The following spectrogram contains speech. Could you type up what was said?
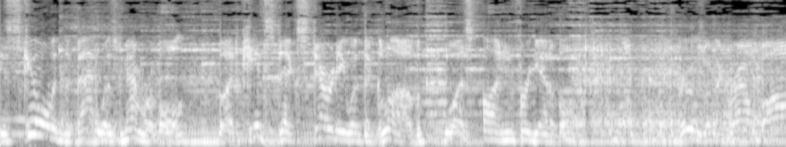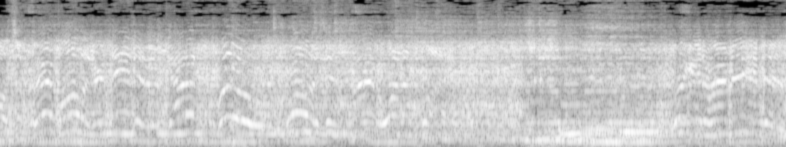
His skill with the bat was memorable, but Keith's dexterity with the glove was unforgettable. Cruz with a ground ball. It's a fair ball, and Hernandez has got it. Woo! The is time. What a play. Look at Hernandez.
